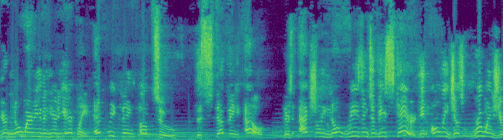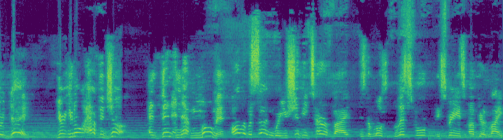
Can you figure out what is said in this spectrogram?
You're nowhere even near the airplane. Everything up to the stepping out, there's actually no reason to be scared. It only just ruins your day. You're, you don't have to jump. And then in that moment, all of a sudden, where you should be terrified is the most blissful experience of your life.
